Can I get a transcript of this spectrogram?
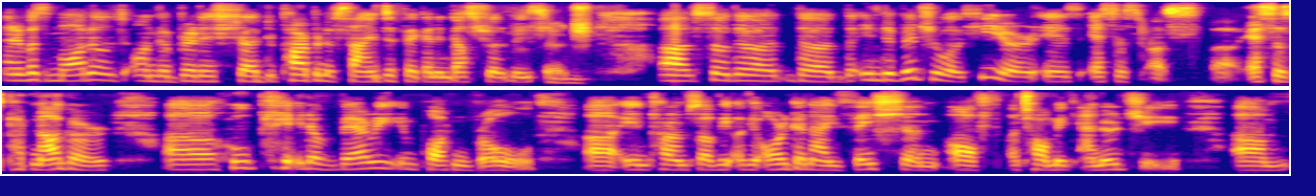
and it was modeled on the British uh, Department of Scientific and Industrial Research. Mm-hmm. Uh, so the, the the individual here is SS uh, SS Bhatnagar, uh, who played a very important role uh, in terms of the the organization of atomic energy um,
